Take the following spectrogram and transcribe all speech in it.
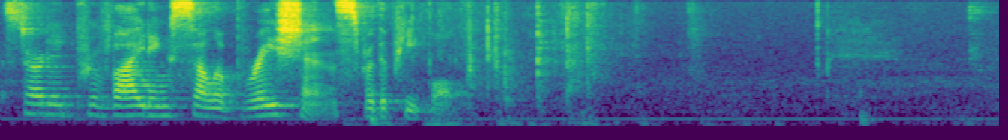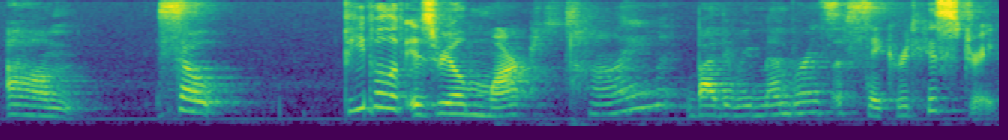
started providing celebrations for the people. Um, so, people of Israel marked time by the remembrance of sacred history.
